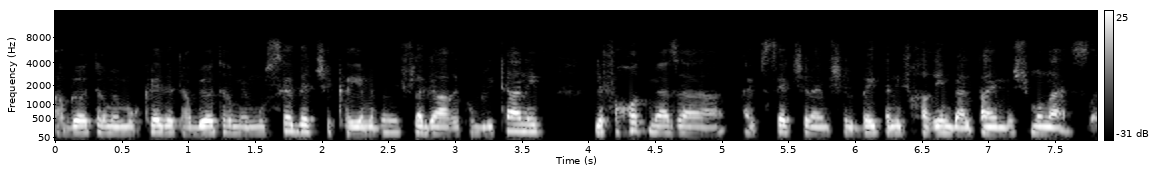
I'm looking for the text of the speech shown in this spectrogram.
הרבה יותר ממוקדת, הרבה יותר ממוסדת, שקיימת במפלגה הרפובליקנית, לפחות מאז ההפסד שלהם של בית הנבחרים ב-2018.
